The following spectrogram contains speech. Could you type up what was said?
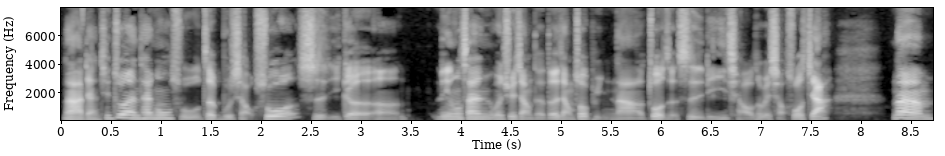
那《两栖作战太空鼠》这部小说是一个呃。玲珑山文学奖的得奖作品，那作者是李一桥这位小说家。那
